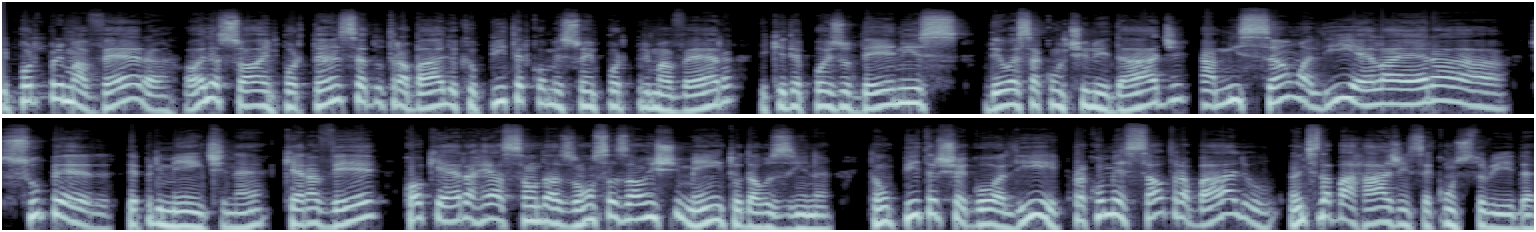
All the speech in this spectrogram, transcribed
E Porto Primavera, olha só a importância do trabalho que o Peter começou em Porto Primavera e que depois o Denis deu essa continuidade. A missão ali, ela era super deprimente, né? Que era ver qual que era a reação das onças ao enchimento da usina. Então o Peter chegou ali para começar o trabalho antes da barragem ser construída.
